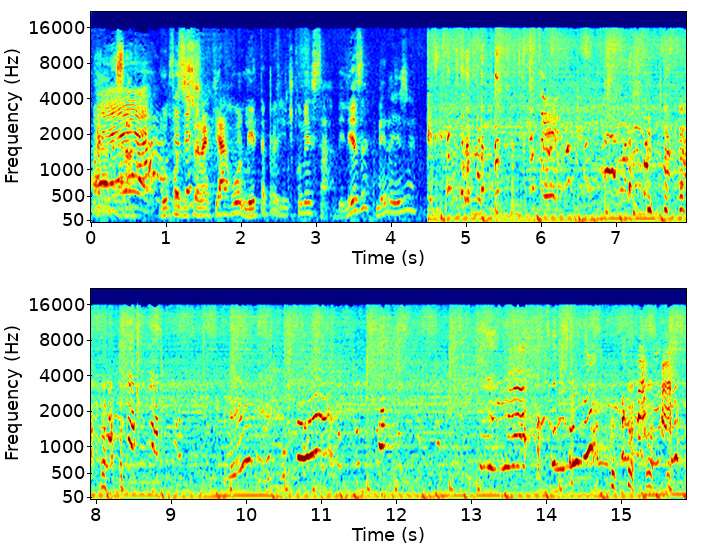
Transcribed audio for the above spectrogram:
vai É, começar. Vou você posicionar aqui a roleta pra gente começar, beleza? Beleza.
